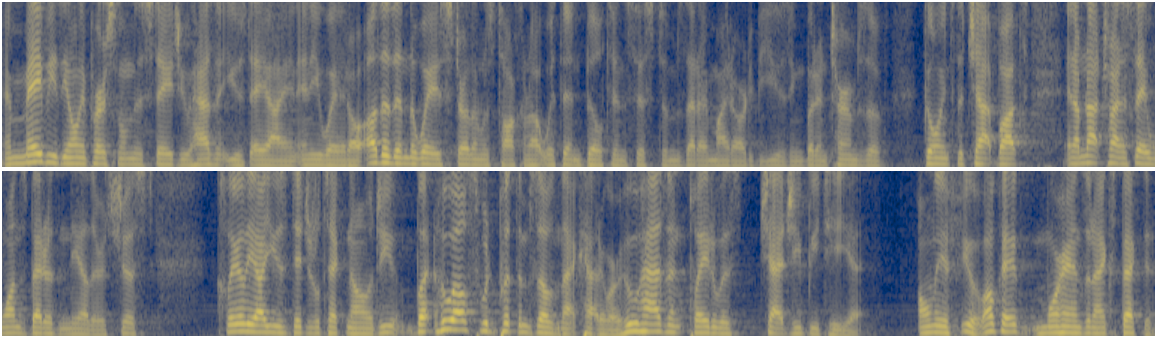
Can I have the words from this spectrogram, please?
am maybe the only person on this stage who hasn't used AI in any way at all, other than the ways Sterlin was talking about within built in systems that I might already be using. But in terms of going to the chatbots, and I'm not trying to say one's better than the other, it's just clearly I use digital technology. But who else would put themselves in that category? Who hasn't played with ChatGPT yet? Only a few. Okay, more hands than I expected.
